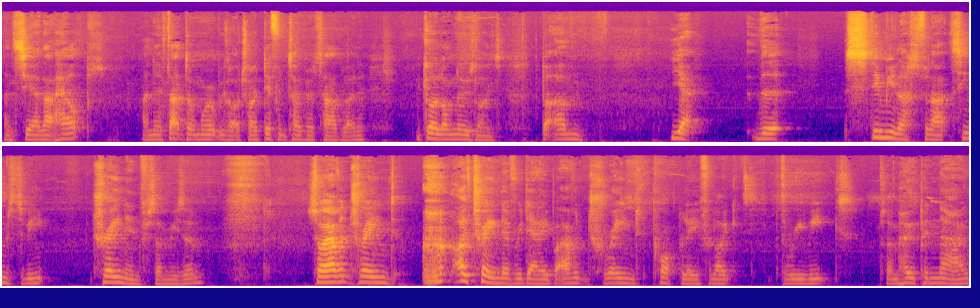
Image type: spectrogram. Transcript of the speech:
and see how that helps. And if that don't work, we've got to try a different type of tablet. And go along those lines. But um, yeah, the stimulus for that seems to be training for some reason. So I haven't trained. I've trained every day, but I haven't trained properly for like three weeks. So I'm hoping now.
